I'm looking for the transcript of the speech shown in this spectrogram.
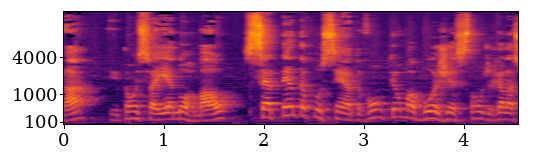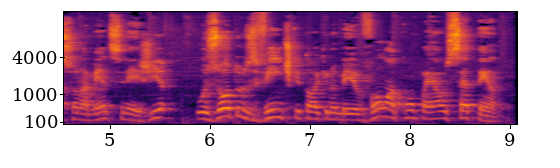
tá? Então isso aí é normal. 70% vão ter uma boa gestão de relacionamento, sinergia. Os outros 20 que estão aqui no meio vão acompanhar os 70.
